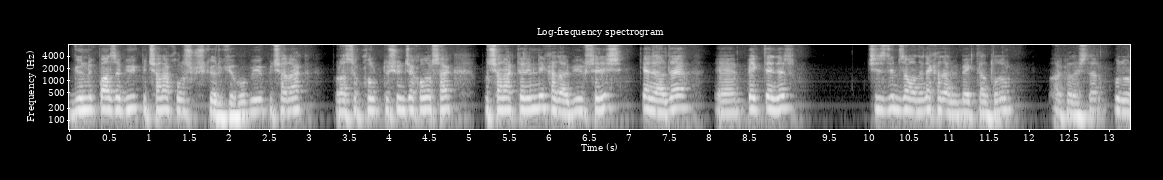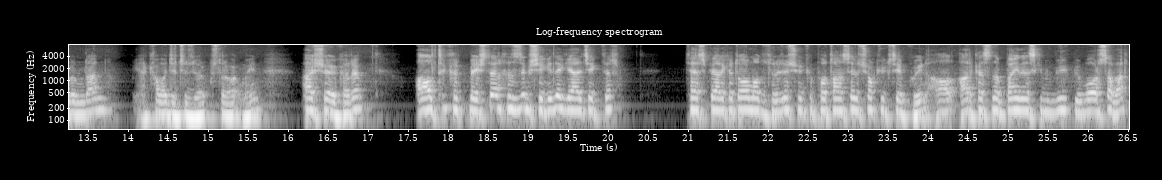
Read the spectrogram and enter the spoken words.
günlük bazda büyük bir çanak oluşmuş gözüküyor. Bu büyük bir çanak. Burası kulp düşünecek olursak bu çanak derinliği kadar bir yükseliş genelde e, beklenir. Çizdiğim zaman da ne kadar bir beklenti olur? Arkadaşlar bu durumdan yani kabaca çiziyorum kusura bakmayın. Aşağı yukarı 6.45'ler hızlı bir şekilde gelecektir. Ters bir hareket olmadığı sürece çünkü potansiyeli çok yüksek coin. Arkasında Binance gibi büyük bir borsa var.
